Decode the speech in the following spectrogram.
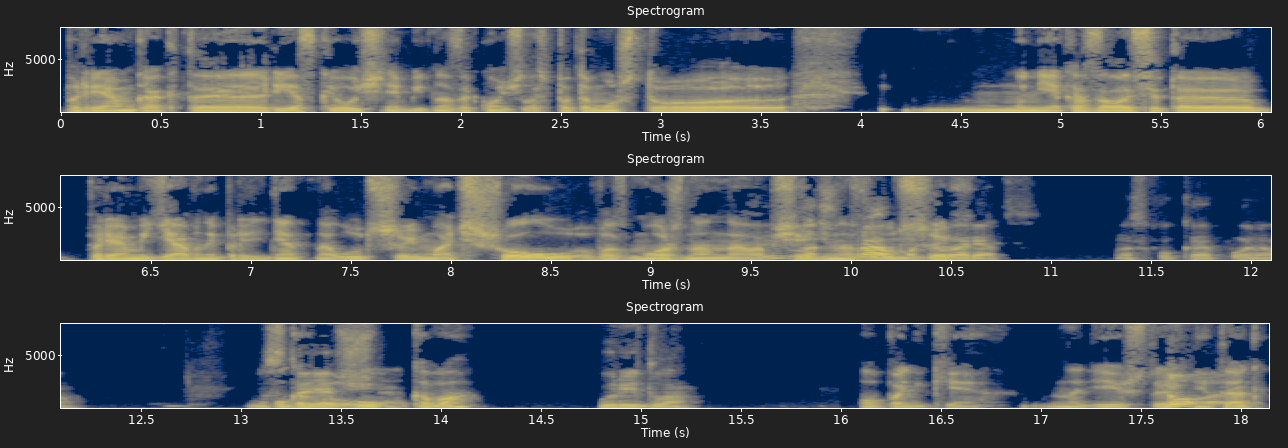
прям как-то резко и очень обидно закончилось, потому что мне казалось, это прям явный претендент на лучший матч шоу, возможно, на вообще один из лучших. говорят, насколько я понял. Настоящая. У, кого? У Ридла. Опаньки. Надеюсь, что Но, это не так.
